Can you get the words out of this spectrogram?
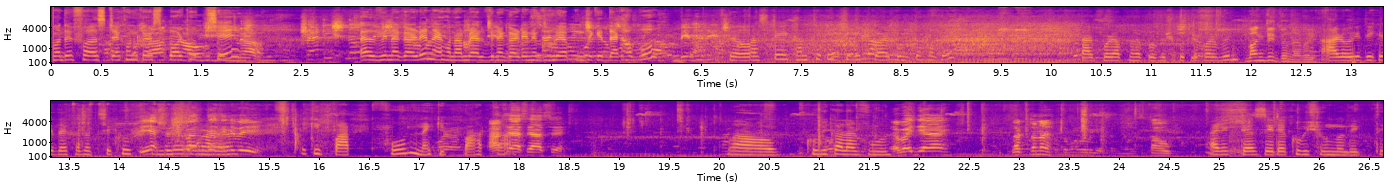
আমাদের ফার্স্ট এখনকার স্পট হচ্ছে অ্যালবিনা গার্ডেন এখন আমরা অ্যালবিনা গার্ডেনে ঘুরে আপনাদেরকে দেখাবো। তো ফার্স্টে এখান থেকে টিকিট ক্রয় করতে হবে। তারপরে আপনারা প্রবেশ করতে পারবেন। আর ওইদিকে দেখা যাচ্ছে খুব এটা কি পাত ফুল নাকি পাতা? আছে ওয়াও খুবই কালারফুল এ ভাই দেয়। লাগতো না? তাও। আরেকটা আছে এটা খুবই সুন্দর দেখতে।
